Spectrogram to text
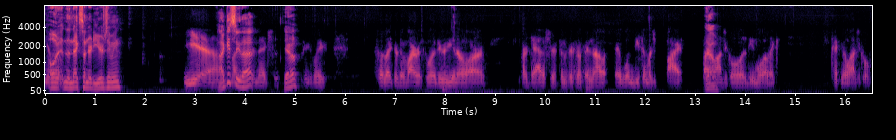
You Oh, in the next hundred years, you mean? Yeah. I could see that. Next Yeah. like so like there's a virus going through, you know, our our data systems or something. Now it wouldn't be so much bi- Yeah. biological, it'd be more like technological.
